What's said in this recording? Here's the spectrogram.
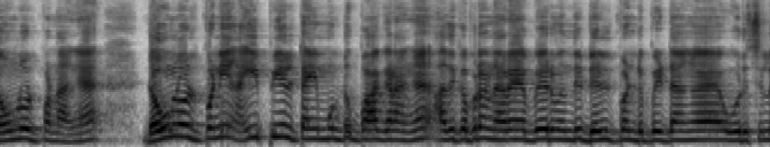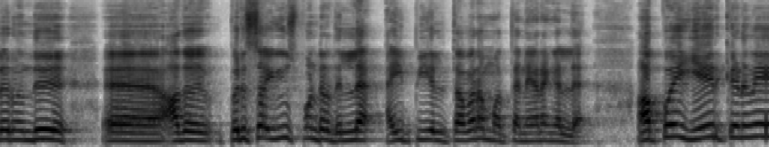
டவுன்லோட் பண்ணாங்க. டவுன்லோட் பண்ணி ஐபிஎல் டைம் மட்டும் பார்க்குறாங்க. அதுக்கப்புறம் நிறைய பேர் வந்து டெலிட் பண்ணிட்டு போயிட்டாங்க. ஒரு சிலர் வந்து அதை பெருசாக யூஸ் பண்ணுறது இல்லை ஐபிஎல் தவிர மற்ற நேரங்களில். அப்போ ஏற்கனவே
